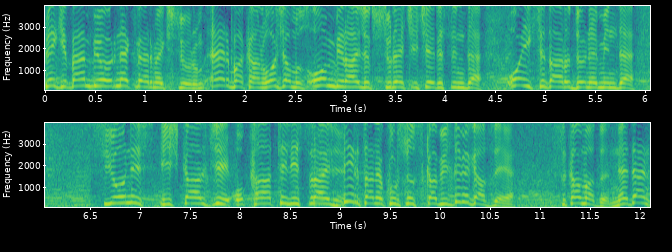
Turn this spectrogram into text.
Peki ben bir örnek vermek istiyorum. Erbakan hocamız 11 aylık süreç içerisinde o iktidarı döneminde Siyonist, işgalci, o katil İsrail bir tane kurşun sıkabildi mi Gazze'ye? Sıkamadı. Neden?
